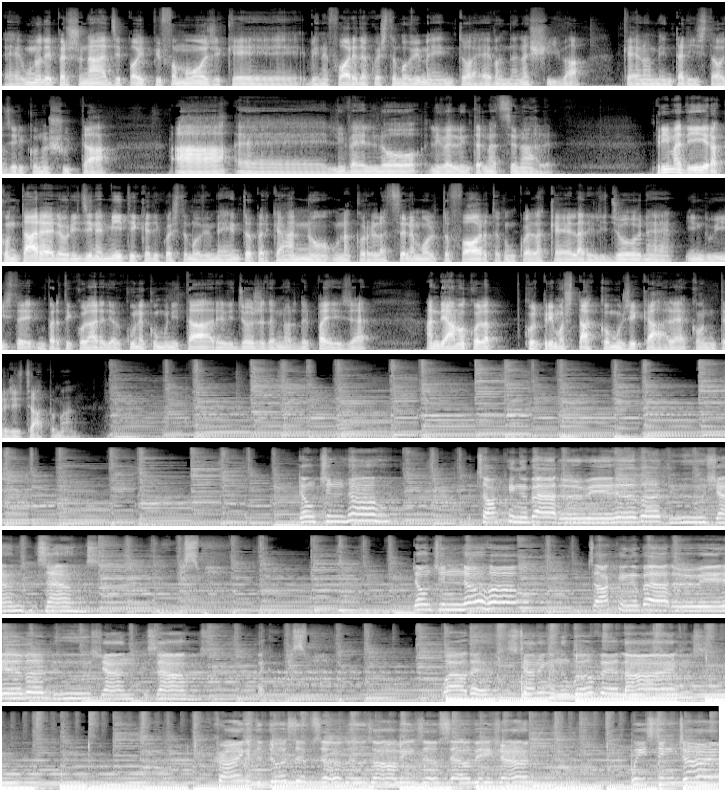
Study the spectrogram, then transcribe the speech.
Eh, uno dei personaggi poi più famosi che viene fuori da questo movimento è Vandana Shiva, che è una mentalista oggi riconosciuta a eh, livello, livello internazionale. Prima di raccontare le origini mitiche di questo movimento, perché hanno una correlazione molto forte con quella che è la religione induista, in particolare di alcune comunità religiose del nord del paese, andiamo la, col primo stacco musicale con Tracy Chapman. Don't you know? Talking about a revolution sounds like a whisper. Don't you know? Talking about a revolution sounds like a whisper. While they're standing in the welfare lines, crying at the doorsteps of those armies of salvation, wasting time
